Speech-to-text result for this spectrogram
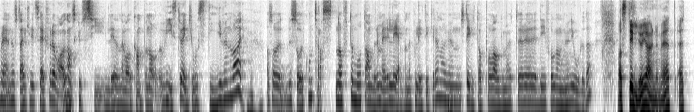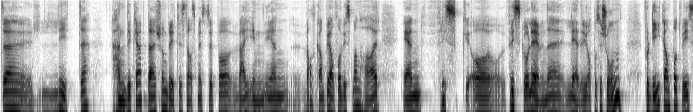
ble hun jo sterkt kritisert for. Hun var jo ganske usynlig i denne valgkampen og viste jo egentlig hvor stiv hun var. Mhm. Altså, du så jo kontrasten ofte mot andre mer levende politikere når hun stilte opp på valgmøter eh, de få gangene hun gjorde det. Man stiller jo gjerne med et, et uh, lite handikap der som britisk statsminister på vei inn i en valgkamp, iallfall hvis man har en frisk og, friske og levende leder i opposisjonen. For de kan på et vis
